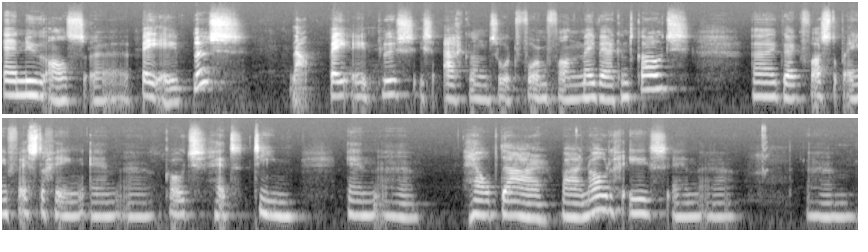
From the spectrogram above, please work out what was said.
en nu als uh, PE+. Nou, PE is eigenlijk een soort vorm van meewerkend coach. Ik werk vast op één vestiging en coach het team en help daar waar nodig is. En um,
